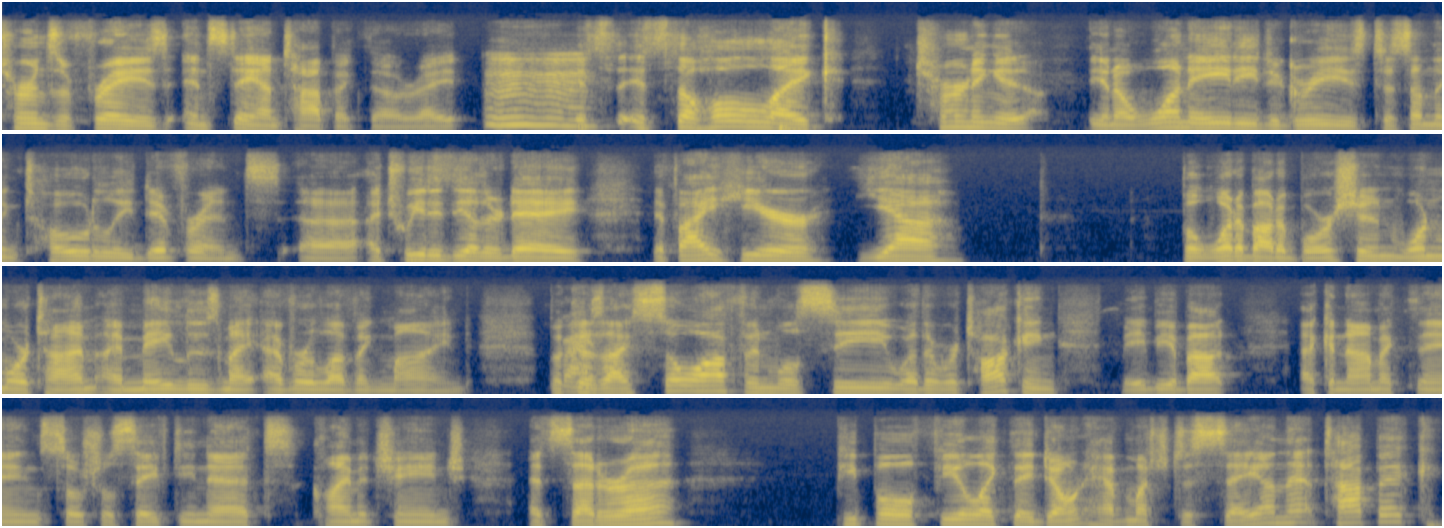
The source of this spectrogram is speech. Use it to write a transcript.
turns of phrase and stay on topic though, right? Mhm. It's it's the whole like turning it you know 180 degrees to something totally different. Uh, I tweeted the other day, if I hear yeah, but what about abortion one more time, I may lose my ever loving mind because I so often will see whether we're talking maybe about economic things, social safety net, climate change, etc. People feel like they don't have much to say on that topic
